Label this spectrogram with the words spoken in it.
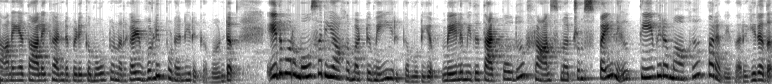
நாணயத்தாலை கண்டுபிடிக்கும் ஓட்டுநர்கள் விழிப்புடன் இருக்க வேண்டும். இது ஒரு மோசடியாக மட்டுமே இருக்க முடியும். மேலும் இது தற்போது பிரான்ஸ் மற்றும் ஸ்பெயினில் தீவிரமாக பரவி வருகிறது.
